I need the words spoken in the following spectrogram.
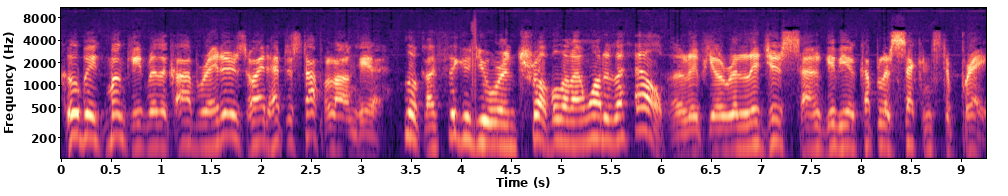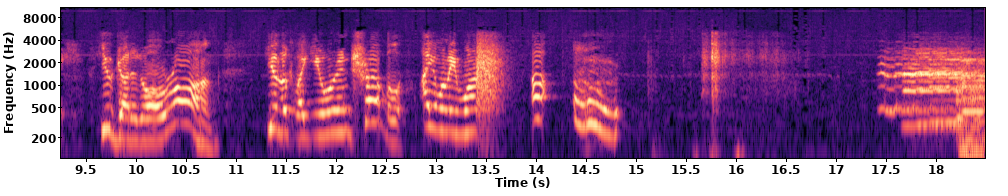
Kubik monkeyed with the carburetor, so I'd have to stop along here. Look, I figured you were in trouble and I wanted to help. Well, if you're religious, I'll give you a couple of seconds to pray. You got it all wrong. You look like you were in trouble. I only want. Oh.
